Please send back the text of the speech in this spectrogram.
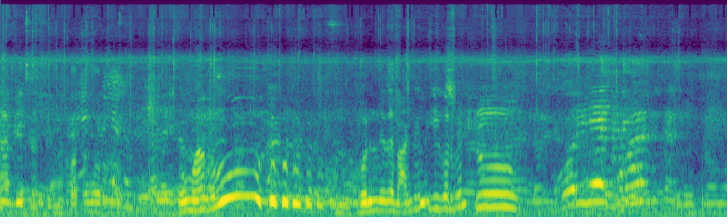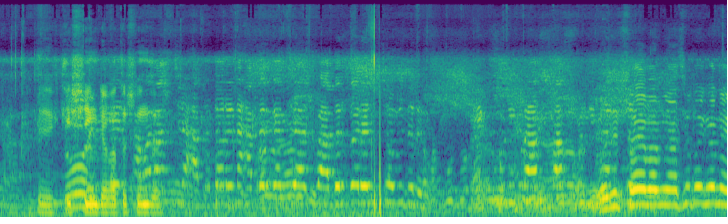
আমি কত বড় ও মা গো হরিণ দিতে বাঘ দেখলে কি করবেন এই কি শিংটা কত সুন্দর সজিব সাহেব আমি আছি তো এখানে।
